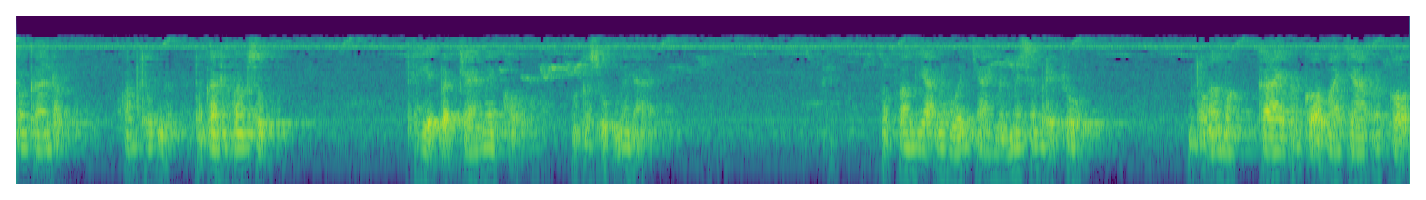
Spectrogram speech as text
ต้องการความทุกข์ต้องการความสุขถ้าเหตุปัจจัยไม่พอมันก็สุขไม่ได้เพราะความอยากในหัวใจมันไม่สำเร็จรูปมันต้องเอามากายประกอบวาจาประกอบ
